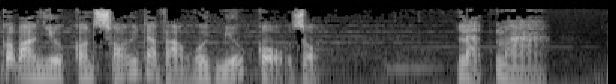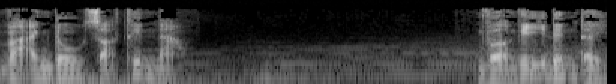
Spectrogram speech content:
có bao nhiêu con sói đã vào ngôi miếu cổ rồi. Lạt mà và anh Đô giờ thế nào? Vừa nghĩ đến đây,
